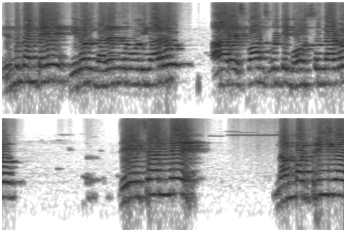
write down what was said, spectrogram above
ఎందుకంటే ఈరోజు నరేంద్ర మోడీ గారు ఆ రెస్పాన్సిబిలిటీ మోస్తున్నాడు. దేశాన్నే నంబర్ త్రీగా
